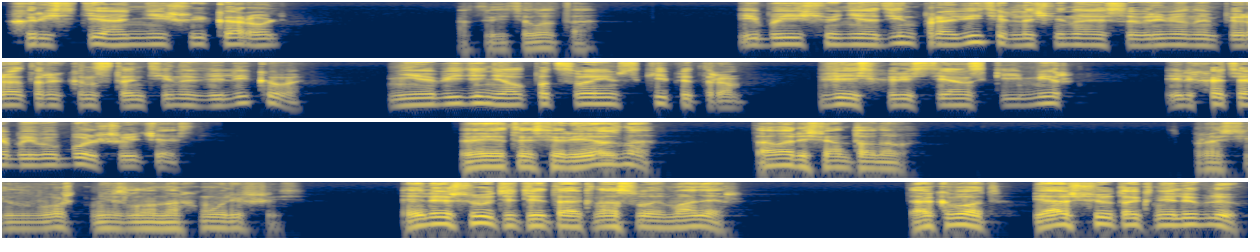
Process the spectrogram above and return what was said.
«Христианнейший король», — ответила та. Ибо еще ни один правитель, начиная со времен императора Константина Великого, не объединял под своим скипетром весь христианский мир или хотя бы его большую часть. «Вы это серьезно, товарищ Антонов?» — спросил вождь, незло нахмурившись. «Или шутите так на свой манер? Так вот, я шуток не люблю,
